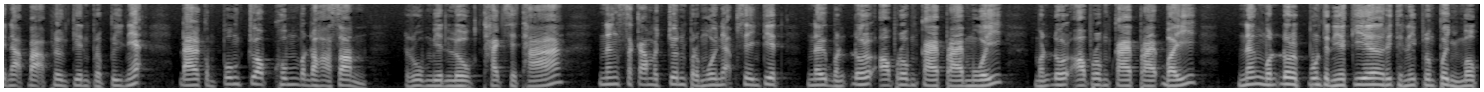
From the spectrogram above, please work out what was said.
គណៈបកភ្លើងទៀន7នាក់ដែលកំពុងជាប់ឃុំបណ្ដោះអាសន្នរួមមានលោកថៃសេដ្ឋានិងសកម្មជន6នាក់ផ្សេងទៀតនៅមណ្ឌលអប់រំកែប្រែ1មណ្ឌលអប់រំកែប្រែ3និងមណ្ឌលពន្ធនាគាររាជធានីភ្នំពេញមក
